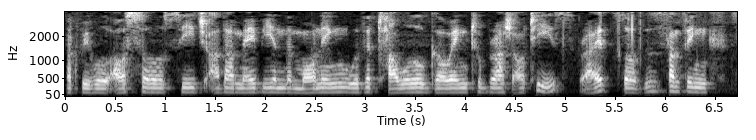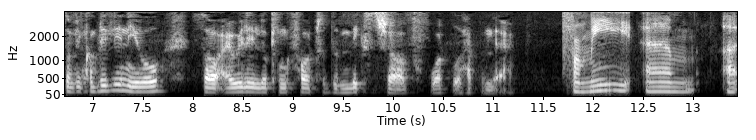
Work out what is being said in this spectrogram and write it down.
but we will also see each other maybe in the morning with a towel going to brush our teeth, right? So this is something something completely new. So I'm really looking forward to the mixture of what will happen there. For me, um, uh,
